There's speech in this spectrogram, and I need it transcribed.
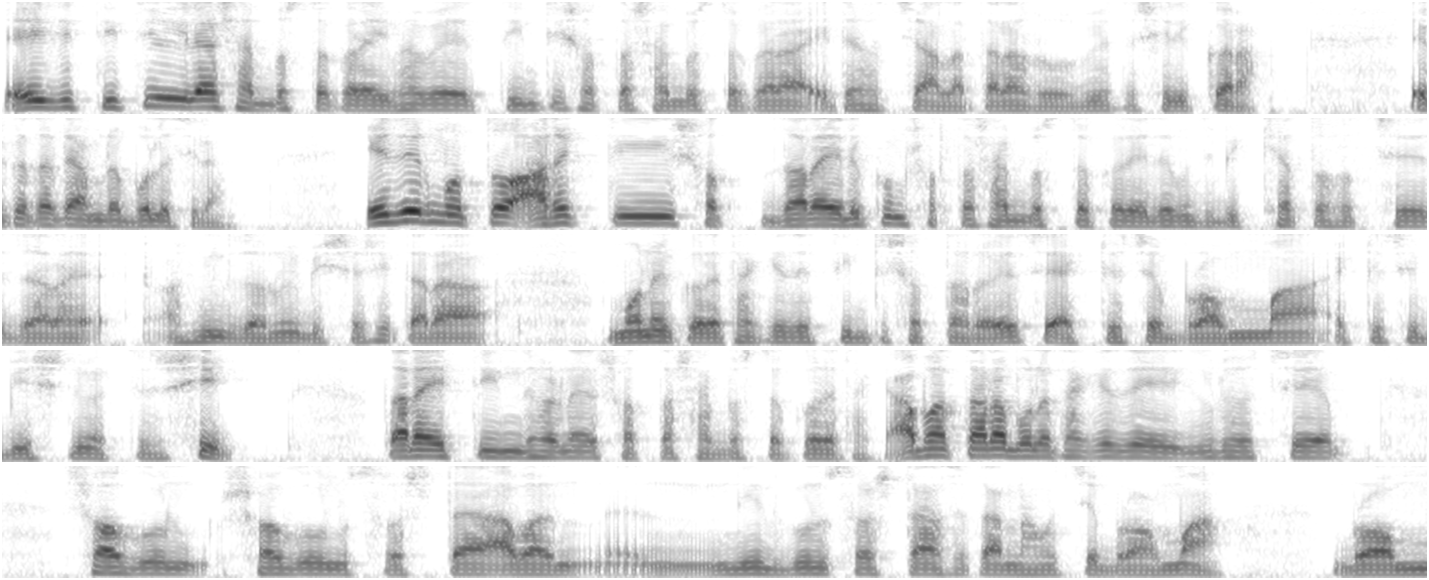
এই যে তৃতীয় ইলা সাব্যস্ত করা, এইভাবে তিনটি সত্তা সাব্যস্ত করা, এটা হচ্ছে আল্লাহ তালা রবিহতে শিরিক করা। এ কথাটি আমরা বলেছিলাম। এদের মতো আরেকটি যারা এরকম সত্তা সাব্যস্ত করে, এদের মধ্যে বিখ্যাত হচ্ছে যারা হিন্দু ধর্মে বিশ্বাসী, তারা মনে করে থাকে যে তিনটি সত্তা রয়েছে। একটি হচ্ছে ব্রহ্মা, একটি হচ্ছে বিষ্ণু, একটি হচ্ছে শিব। তারা এই তিন ধরনের সত্তা সাব্যস্ত করে থাকে। আবার তারা বলে থাকে যে এগুলি হচ্ছে সগুণ সগুণ স্রষ্টা, আবার নির্গুণ স্রষ্টা আছে, তার নাম হচ্ছে ব্রহ্মা, ব্রহ্ম,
